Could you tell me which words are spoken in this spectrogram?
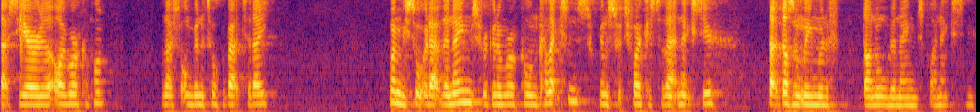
That's the area that I work upon. And that's what I'm going to talk about today. When we sorted out the names, we're going to work on collections. We're going to switch focus to that next year. That doesn't mean we'll have done all the names by next year.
